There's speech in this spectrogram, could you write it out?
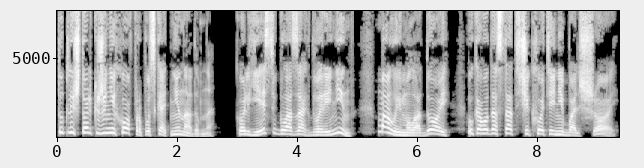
Тут лишь только женихов пропускать не надобно. Коль есть в глазах дворянин, малый молодой, у кого достаточек хоть и небольшой.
